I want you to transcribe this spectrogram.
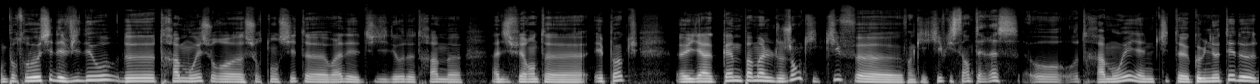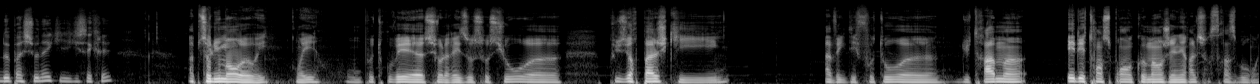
On peut retrouver aussi des vidéos de tramway sur, euh, sur ton site, euh, voilà, des petites vidéos de tram euh, à différentes époques. Il y a quand même pas mal de gens qui kiffent, enfin qui kiffent, qui s'intéressent au, tramway. Il y a une petite communauté de, passionnés qui, s'est créée? Absolument, oui. On peut trouver sur les réseaux sociaux plusieurs pages avec des photos du tram et des transports en commun en général sur Strasbourg.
